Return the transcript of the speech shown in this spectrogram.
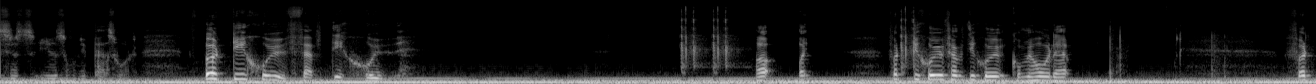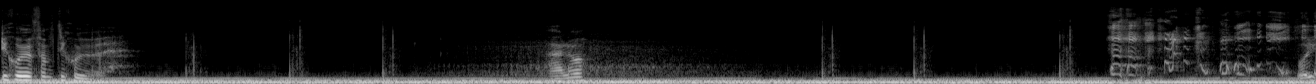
Four use only password. 4757. Ja, oj. 4757, kom ihåg det. 4757. Hallå? Oj.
